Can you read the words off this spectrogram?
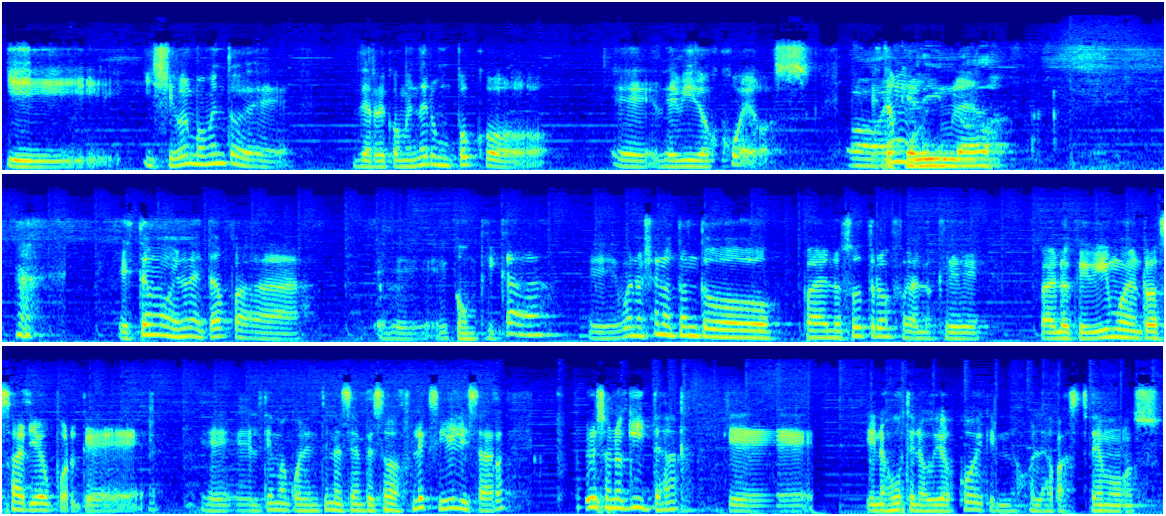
Y, llegó el momento de, de recomendar un poco eh, de videojuegos. estamos qué lindo! estamos en una etapa eh, complicada. bueno, ya no tanto para nosotros, para los que para lo que vivimos en Rosario, porque eh, el tema cuarentena se ha empezado a flexibilizar, pero eso no quita que, nos gusten los videojuegos y que nos la pasemos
